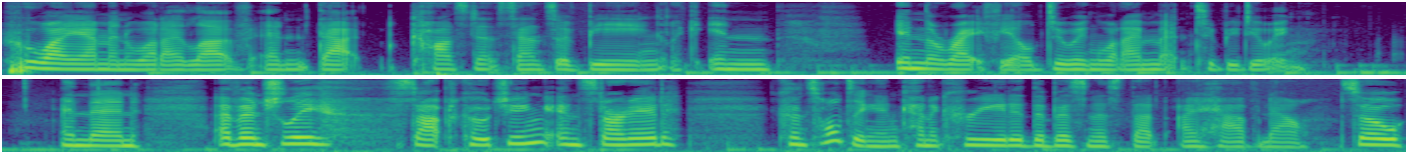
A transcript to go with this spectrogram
who I am and what I love, and that constant sense of being like in in the right field, doing what I'm meant to be doing. And then eventually stopped coaching and started consulting and kind of created the business that I have now. So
